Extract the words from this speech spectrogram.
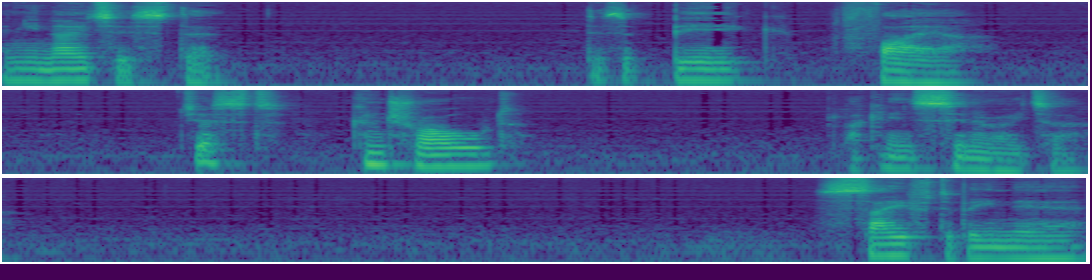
And you notice that there's a big fire just controlled like an incinerator. Safe to be near,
